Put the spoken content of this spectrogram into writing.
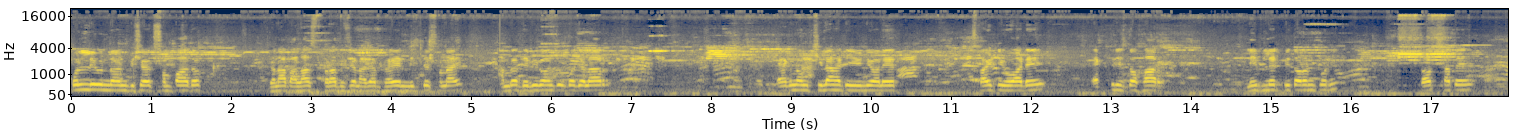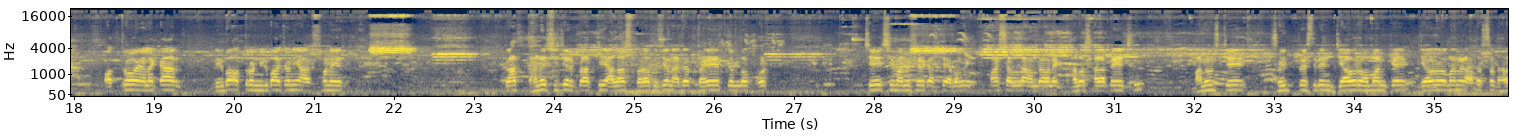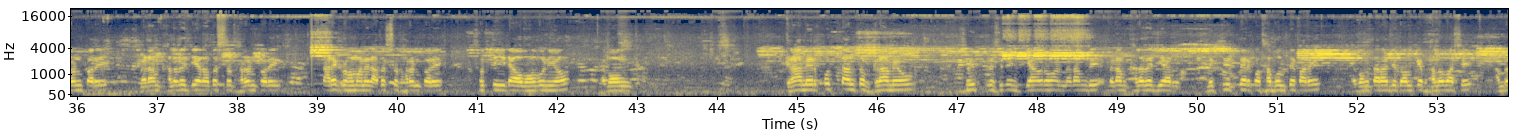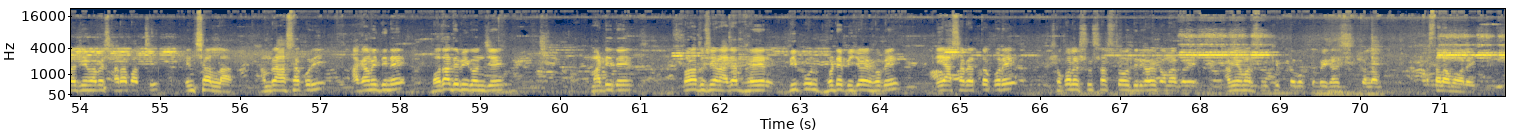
পল্লী উন্নয়ন বিষয়ক সম্পাদক জনাব আলহাজ ফরাদ হোসেন আজাদ ভাইয়ের নির্দেশনায় আমরা দেবীগঞ্জ উপজেলার এক নং চিলাহাটি ইউনিয়নের ছয়টি ওয়ার্ডে একত্রিশ দফার লিভলেট বিতরণ করি। তৎসাথে অত্র এলাকার নির্বা, অত্র নির্বাচনী আসনের ধানের শীষের প্রার্থী আলহাজ ফরাদ হোসেন আজাদ ভাইয়ের জন্য ভোট চেয়েছি মানুষের কাছে এবং মার্শাল্লাহ আমরা অনেক ভালো সাড়া পেয়েছি। মানুষ যে শহীদ প্রেসিডেন্ট জিয়াউর রহমানকে, জিয়াউর রহমানের আদর্শ ধারণ করে, ম্যাডাম খালেদা জিয়ার আদর্শ ধারণ করে, তারেক রহমানের আদর্শ ধারণ করে, সত্যি এটা অভাবনীয় এবং গ্রামের প্রত্যন্ত গ্রামেও শহীদ president Ziaur Rahman, madam madam Khaleda জিয়ার নেতৃত্বের কথা বলতে পারে। এবং তারা যে দলকে ভালোবাসে, আমরা যেভাবে সারা পাচ্ছি ইনশাল্লাহ আমরা আশা করি আগামী দিনে বদা দেবীগঞ্জে মাটিতে ফরাদ হোসেন আজাদ ভাইয়ের বিপুল ভোটে বিজয় হবে, এই আশা ব্যক্ত করে সকলের সুস্বাস্থ্য ও দীর্ঘায়ু কামনা করে আমি আমার সংক্ষিপ্ত বক্তব্য এখানে শেষ করলাম। আসসালামু আলাইকুম।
